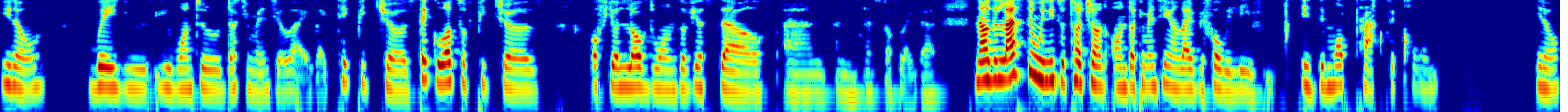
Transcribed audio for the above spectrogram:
you know way you you want to document your life. Like take pictures, take lots of pictures of your loved ones, of yourself, and, and and stuff like that. Now, the last thing we need to touch on on documenting your life before we leave is the more practical you know,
